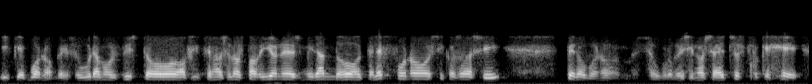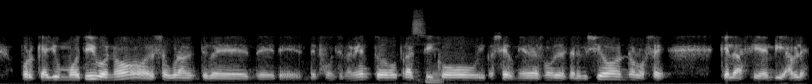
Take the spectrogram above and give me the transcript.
y que, bueno, que hemos visto aficionados en los pabellones mirando teléfonos y cosas así, pero bueno, seguro que si no se ha hecho es porque porque hay un motivo, ¿no? Seguramente de, de, funcionamiento práctico, y que sé, unidades móviles de televisión, no lo sé, que lo hacía inviable.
